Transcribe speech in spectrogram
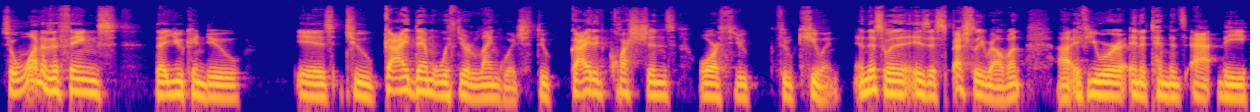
So one of the things that you can do is to guide them with your language through guided questions or through through cueing. And this one is especially relevant uh, if you were in attendance at the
